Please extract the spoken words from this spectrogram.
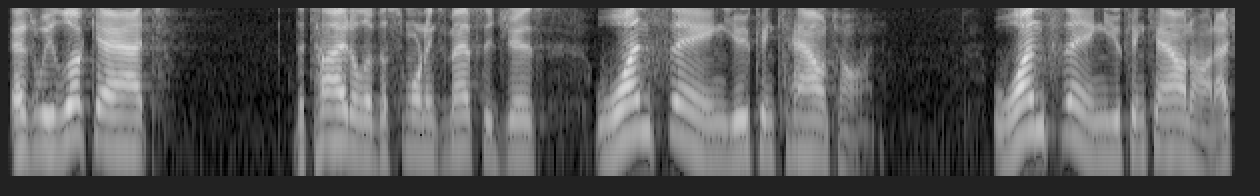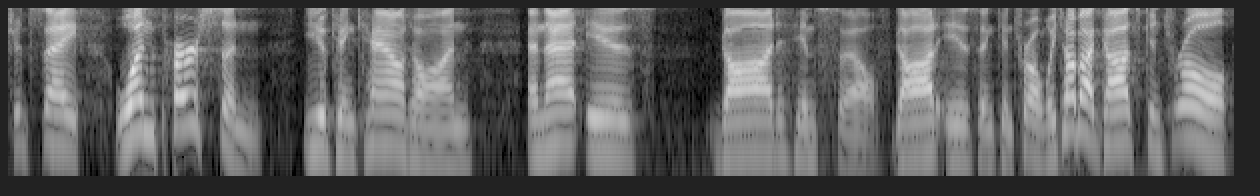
as we look at the title of this morning's message is One Thing You Can Count On. One thing you can count on. I should say, one person you can count on, and that is God Himself. God is in control. When we talk about God's control,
